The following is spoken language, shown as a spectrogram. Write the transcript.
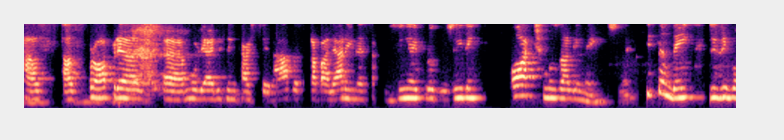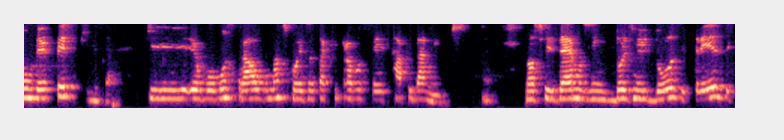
as, as próprias uh, mulheres encarceradas trabalharem nessa cozinha e produzirem ótimos alimentos. Né? E também desenvolver pesquisa, que eu vou mostrar algumas coisas aqui para vocês rapidamente. Né? Nós fizemos em 2012, 13,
